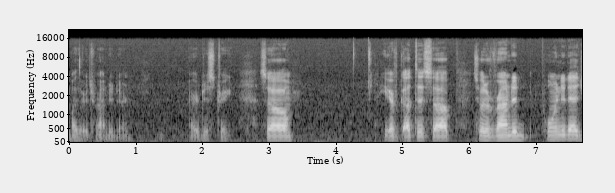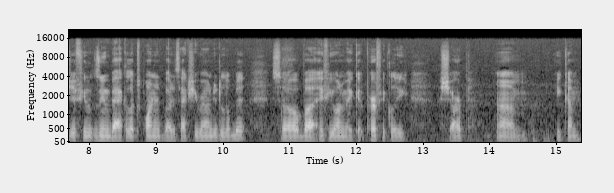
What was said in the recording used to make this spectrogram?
whether it's rounded or, or just straight. So here I've got this uh, sort of rounded pointed edge. If you zoom back it looks pointed but it's actually rounded a little bit. So but if you want to make it perfectly sharp um, you come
